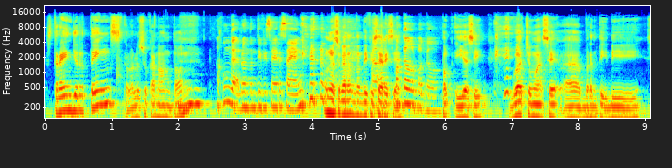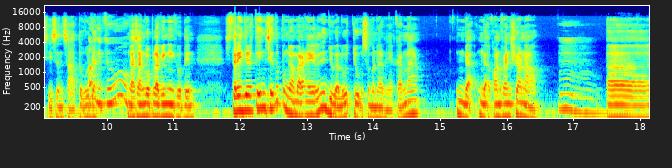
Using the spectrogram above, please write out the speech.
Stranger Things kalau lu suka nonton Aku nggak nonton TV series sayang. nggak suka nonton TV series ya Pegel pegel. Tok, iya sih. Gua cuma se- eh, berhenti di season 1 udah. gitu? Nggak sanggup lagi ngikutin. Stranger Things itu penggambaran aliennya juga lucu sebenarnya karena nggak nggak konvensional. Hmm. Eh,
